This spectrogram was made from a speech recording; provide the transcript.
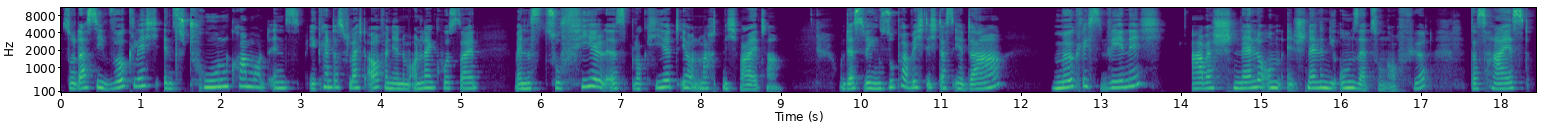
so dass sie wirklich ins Tun kommen und ins, ihr kennt das vielleicht auch, wenn ihr in einem Online-Kurs seid, wenn es zu viel ist, blockiert ihr und macht nicht weiter. Und deswegen super wichtig, dass ihr da möglichst wenig, aber schnelle, um, schnell in die Umsetzung auch führt. Das heißt,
